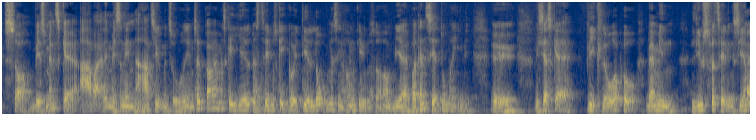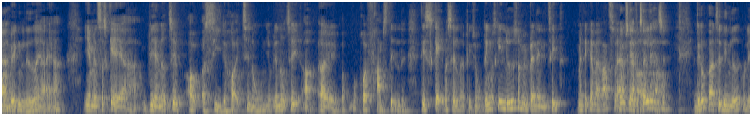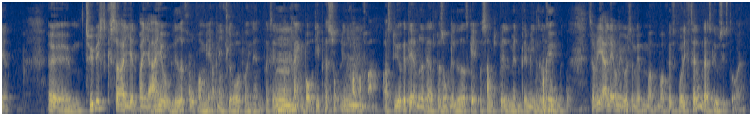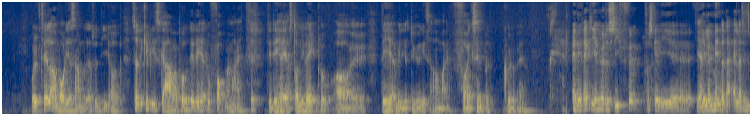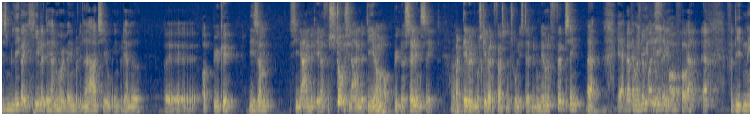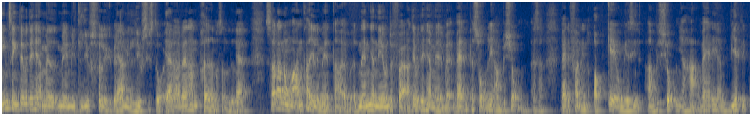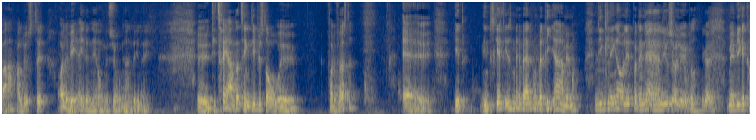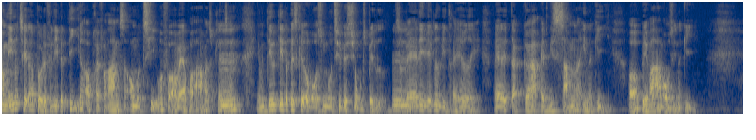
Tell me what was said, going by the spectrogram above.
Så hvis man skal arbejde med sådan en narrativ metode, jamen, så kan det godt være, at man skal hjælpes til måske gå i dialog med sine omgivelser om, ja, hvordan ser du mig egentlig? Øh, hvis jeg skal blive klogere på, hvad min livsfortælling siger mig ja. om, hvilken leder jeg er, jamen så skal jeg, bliver jeg nødt til at, at sige det højt til nogen. Jeg bliver nødt til at, at, at, prøve at fremstille det. Det skaber selvreflektion. Det kan måske lyde som en banalitet, Men det kan være ret svært. Hvem skal jeg fortælle det her til? Jamen, det kan du gøre til dine lederkolleger. Øh, typisk så hjælper jeg jo ledergrupper med at blive klogere på hinanden, for eksempel mm. omkring, hvor de personligt mm. kommer fra, og styrke dermed deres personlige lederskab og samspillet mellem dem i en ledergruppe. Okay. Så vil jeg lave en øvelse med dem, hvor, hvor, hvor de fortæller om deres livshistorie. Hvor de fortæller om, hvor de har samlet deres værdier op, så de kan blive skarpere på, det er det her, du får med mig. Fedt. Det er det her, jeg står lidt af på, og øh, det her vil jeg dyrke i samarbejde. For eksempel kunne det være. Er det rigtigt, jeg hørte dig sige fem forskellige øh, Ja. elementer, der, eller der ligesom ligger i hele det her, nu har vi været inde på det ja. narrativ, inde på det her med øh, at bygge ligesom sin egen værdi, eller forstå sin egen værdier Mm. mm. og bygge noget selvindsigt. Ja. Og det vil måske være det første naturlige step, men du nævner fem ting. Ja, ja Hvad fem lige det stemme op for Ja, det. ja. Fordi den ene ting, det var det her med, med mit livsforløb, ja. Eller min livshistorie, ja. Og hvordan har den præget mig som leder. Ja. Så er der nogle andre elementer, og den anden, jeg nævnte før, det var det her med, hvad, hvad er den personlige ambition? Altså, hvad er det for en opgavemæssig ambition, jeg har? Hvad er det, jeg virkelig bare har lyst til at levere i den her organisation, jeg er en del af? Øh, de tre andre ting, de består øh, for det første af øh, et, en beskæftigelse med, hvad er det for nogle værdier, jeg har med mig. Mm. De klinger jo lidt på den her med livsforløbet. Det gør de. Men vi kan komme endnu tættere på det, fordi værdier og præferencer og motiver for at være på arbejdspladser, mm. jamen det er jo det, der beskriver vores motivationsbillede. Mm. Så hvad er det i virkeligheden, vi er drevet af? Hvad er det, der gør, at vi samler energi og bevarer vores energi?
